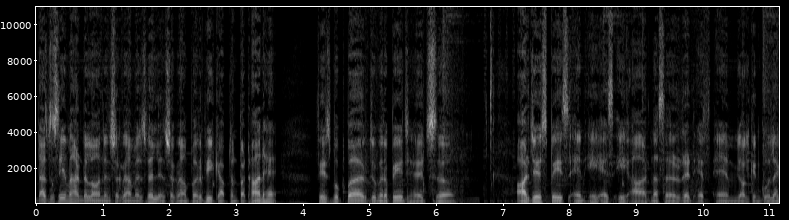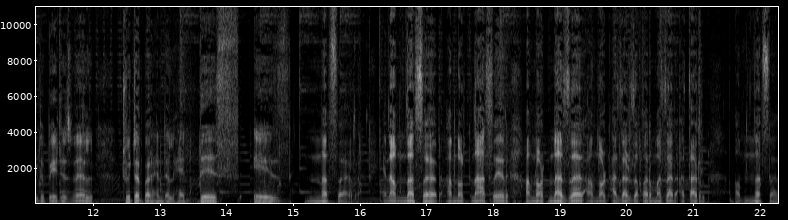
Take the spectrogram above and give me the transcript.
that's the same handle on Instagram as well. Instagram पर bhi Captain Pathan hai. Facebook पर jo mera page hai, it's uh, RJ space N-A-S-A-R Nasser Red FM. Y'all can go like the page as well. Twitter Twitter handle hai, this is Nasar I am not Nasir I am not Nazar I am नॉट अजर ज़फ़र मजर अतर आई नसर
